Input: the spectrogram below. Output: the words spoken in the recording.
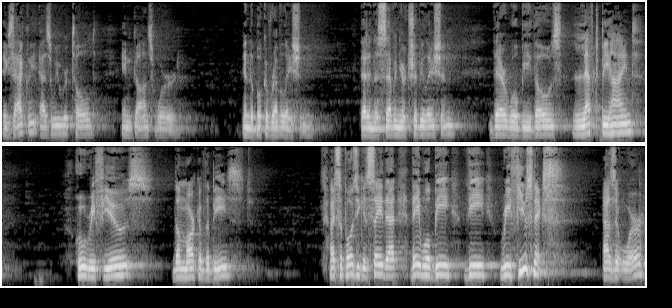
Exactly as we were told in God's Word in the book of Revelation that in the seven year tribulation, there will be those left behind who refuse the mark of the beast. I suppose you could say that they will be the refuseniks, as it were,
